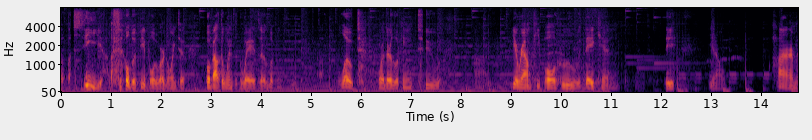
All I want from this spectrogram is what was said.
a, a, sea filled with people who are going to go about the winds of the waves. They're looking to uh, float, or they're looking to um, be around people who they can, the you know, harm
